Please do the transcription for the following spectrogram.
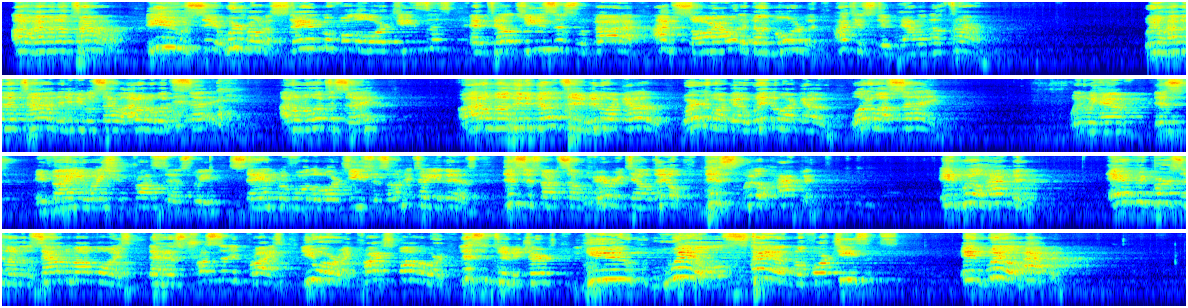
I don't have enough time. You see, we're going to stand before the Lord Jesus and tell Jesus, well, God, I, am sorry, I would have done more, but I just didn't have enough time. We don't have enough time. Many people say, well, I don't know what to say. I don't know what to say. I don't know who to go to. Who do I go? Where do I go? When do I go? What do I say? When we have this evaluation process, we stand before the Lord Jesus. And let me tell you this this is not some fairy tale deal. This will happen. It will happen. Every person under the sound of my voice that has trusted in Christ, you are a Christ follower. Listen to me, church. You will stand before Jesus. It will happen.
